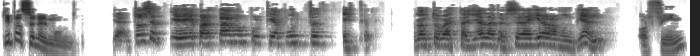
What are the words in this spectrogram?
¿Qué pasó en el mundo? Ya, entonces, eh, partamos porque apunta, este, pronto va a estallar la Tercera Guerra Mundial. Por fin.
